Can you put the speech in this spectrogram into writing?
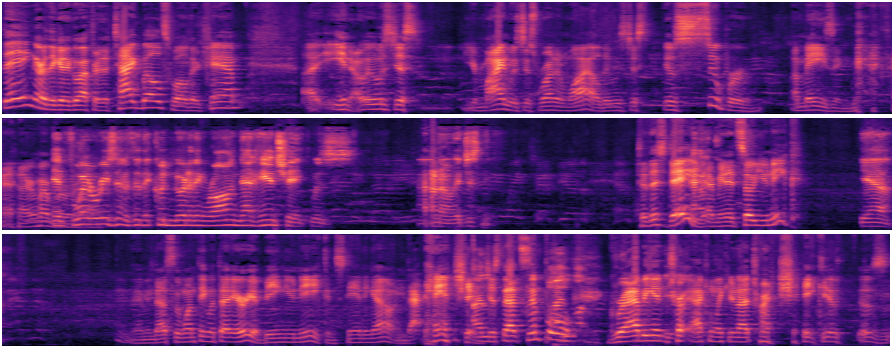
thing? Are they going to go after the tag belts while they're champ? Uh, you know, it was just, your mind was just running wild. It was just, it was super amazing back then. I remember. And for whatever reason, if they couldn't do anything wrong, that handshake was, I don't know. It just, to this day, I mean, it's so unique. yeah. I mean, that's the one thing with that area being unique and standing out, and that handshake, I- just that simple grabbing it, and try, acting like you're not trying to shake. It, it was,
